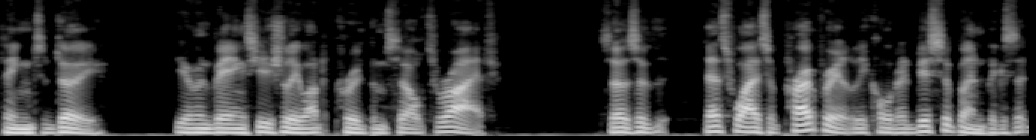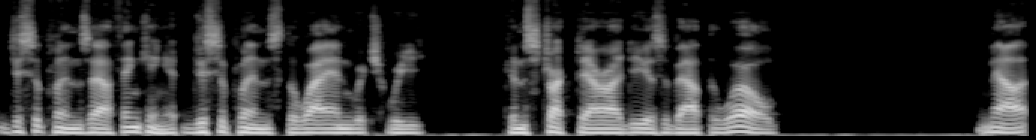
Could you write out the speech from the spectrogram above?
thing to do. Human beings usually want to prove themselves right. So it's a, that's why it's appropriately called a discipline because it disciplines our thinking. It disciplines the way in which we construct our ideas about the world. Now,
